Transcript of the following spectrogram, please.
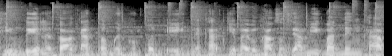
ที่โรงเรียนแล้วก็การประเมินของตนเองนะครับ เก็บไว้เป็นความทรงจำอีกวันหนึ่งครับ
